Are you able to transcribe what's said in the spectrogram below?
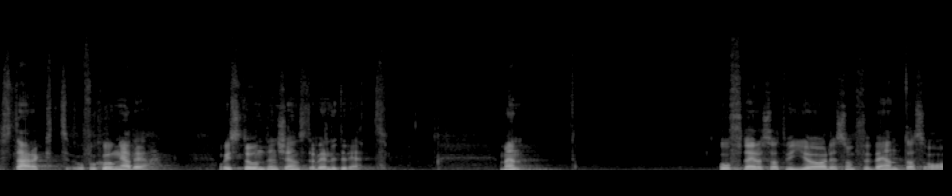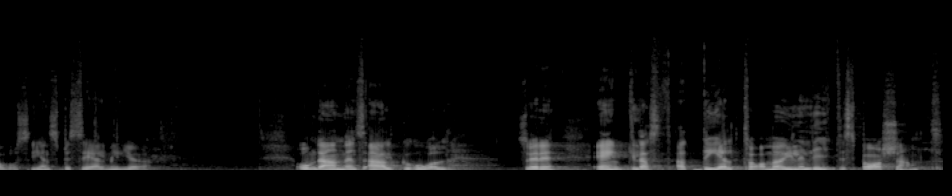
starkt att få sjunga det. Och i stunden känns det väldigt rätt. Men ofta är det så att vi gör det som förväntas av oss i en speciell miljö. Om det används alkohol så är det enklast att delta, möjligen lite sparsamt.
